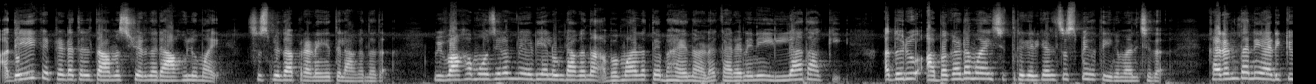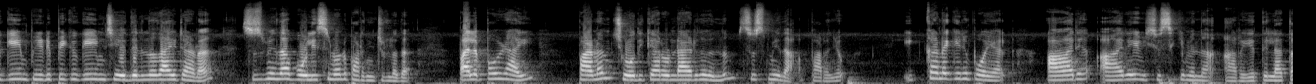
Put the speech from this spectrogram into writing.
അതേ കെട്ടിടത്തിൽ താമസിച്ചിരുന്ന രാഹുലുമായി സുസ്മിത പ്രണയത്തിലാകുന്നത്. വിവാഹമോചനം നേടിയാൽ ഉണ്ടാകുന്ന അപമാനത്തെ ഭയന്നാണ് കരണിനെ ഇല്ലാതാക്കി. അതൊരു അപകടമായി ചിത്രീകരിക്കാൻ സുസ്മിത തീരുമാനിച്ചത്. കരൺ തന്നെ അടിക്കുകയും പീഡിപ്പിക്കുകയും ചെയ്തിരുന്നതായിട്ടാണ് സുസ്മിത പോലീസിനോട് പറഞ്ഞിട്ടുള്ളത്. പലപ്പോഴായി പണം ചോദിക്കാറുണ്ടായിരുന്നുവെന്നും സുസ്മിത പറഞ്ഞു. ഇക്കണക്കിന് പോയാൽ ആര് ആരെ വിശ്വസിക്കുമെന്ന് അറിയത്തില്ലാത്ത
